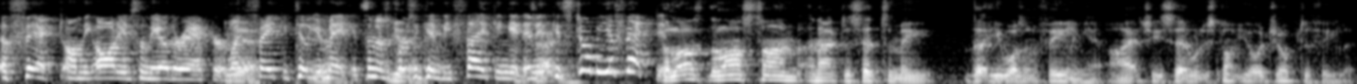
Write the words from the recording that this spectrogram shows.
effect on the audience and the other actor. Like Yeah, fake it till you yeah, make it. Sometimes a person can be faking it and it can still be effective. The last the last time an actor said to me that he wasn't feeling it, I actually said, "Well, it's not your job to feel it.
